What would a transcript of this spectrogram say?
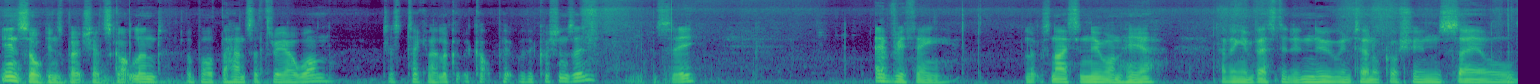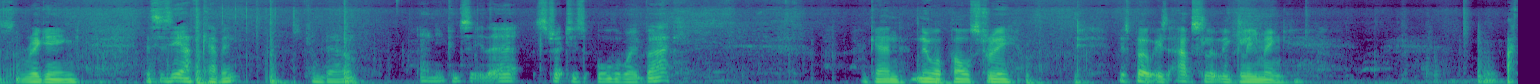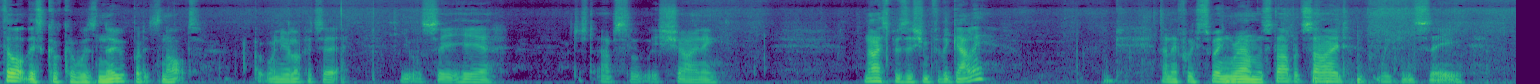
in Sawkins Boatshed, Scotland, aboard the Hanse 301. Just taking a look at the cockpit with the cushions in. You can see everything looks nice and new on here. Having invested in new internal cushions, sails, rigging. This is the aft cabin. Come down and you can see there stretches all the way back. Again, new upholstery. This boat is absolutely gleaming I thought this cooker was new, but it's not. But when you look at it, you will see here, just absolutely shining. Nice position for the galley. And if we swing round the starboard side, we can see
